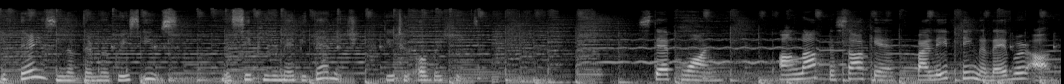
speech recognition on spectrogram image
If there is no thermal grease used, the CPU may be damaged due to overheat. Step 1. Unlock the socket by lifting the lever up.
